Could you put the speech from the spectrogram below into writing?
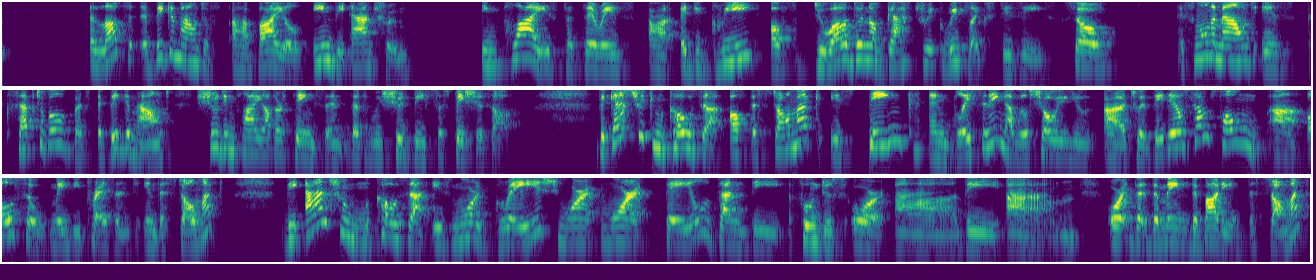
A lot a big amount of uh, bile in the antrum implies that there is uh, a degree of duodenogastric reflux disease. So a small amount is acceptable, but a big amount should imply other things and that we should be suspicious of. The gastric mucosa of the stomach is pink and glistening. I will show you uh, to a video. Some foam uh, also may be present in the stomach. The antrum mucosa is more grayish, more, more pale than the fundus or uh, the um, or the, the main the body of the stomach.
